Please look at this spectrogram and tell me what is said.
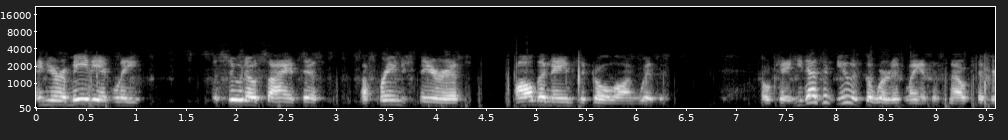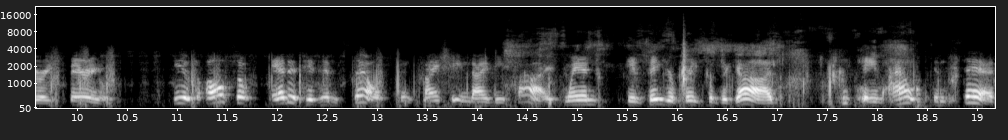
and you're immediately a pseudoscientist, a fringe theorist, all the names that go along with it. Okay, he doesn't use the word Atlantis now except very sparingly. He has also edited himself since 1995 when, in Fingerprints of the Gods, he came out and said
